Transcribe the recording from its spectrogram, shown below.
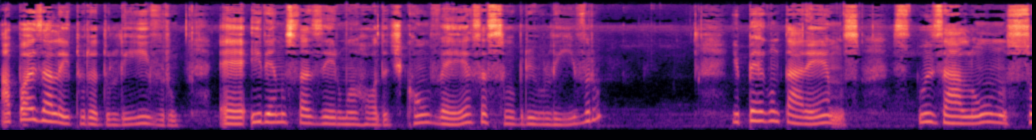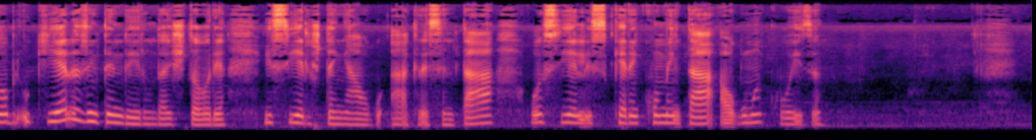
Após a leitura do livro, é, iremos fazer uma roda de conversa sobre o livro e perguntaremos os alunos sobre o que eles entenderam da história e se eles têm algo a acrescentar ou se eles querem comentar alguma coisa.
